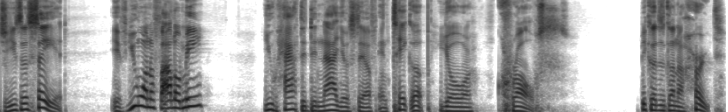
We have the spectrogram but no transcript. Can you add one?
Jesus said, if you want to follow me, you have to deny yourself and take up your cross because it's going to hurt.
